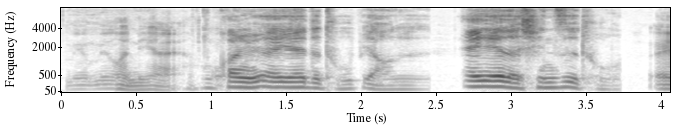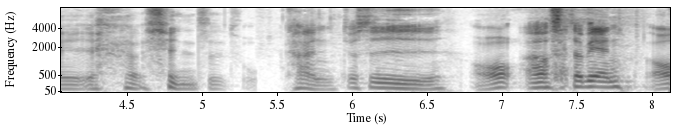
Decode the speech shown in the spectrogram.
没有没有很厉害啊。关于 AA 的图表是 AA 的心智图。，A A 心智图，看就是哦啊这边哦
